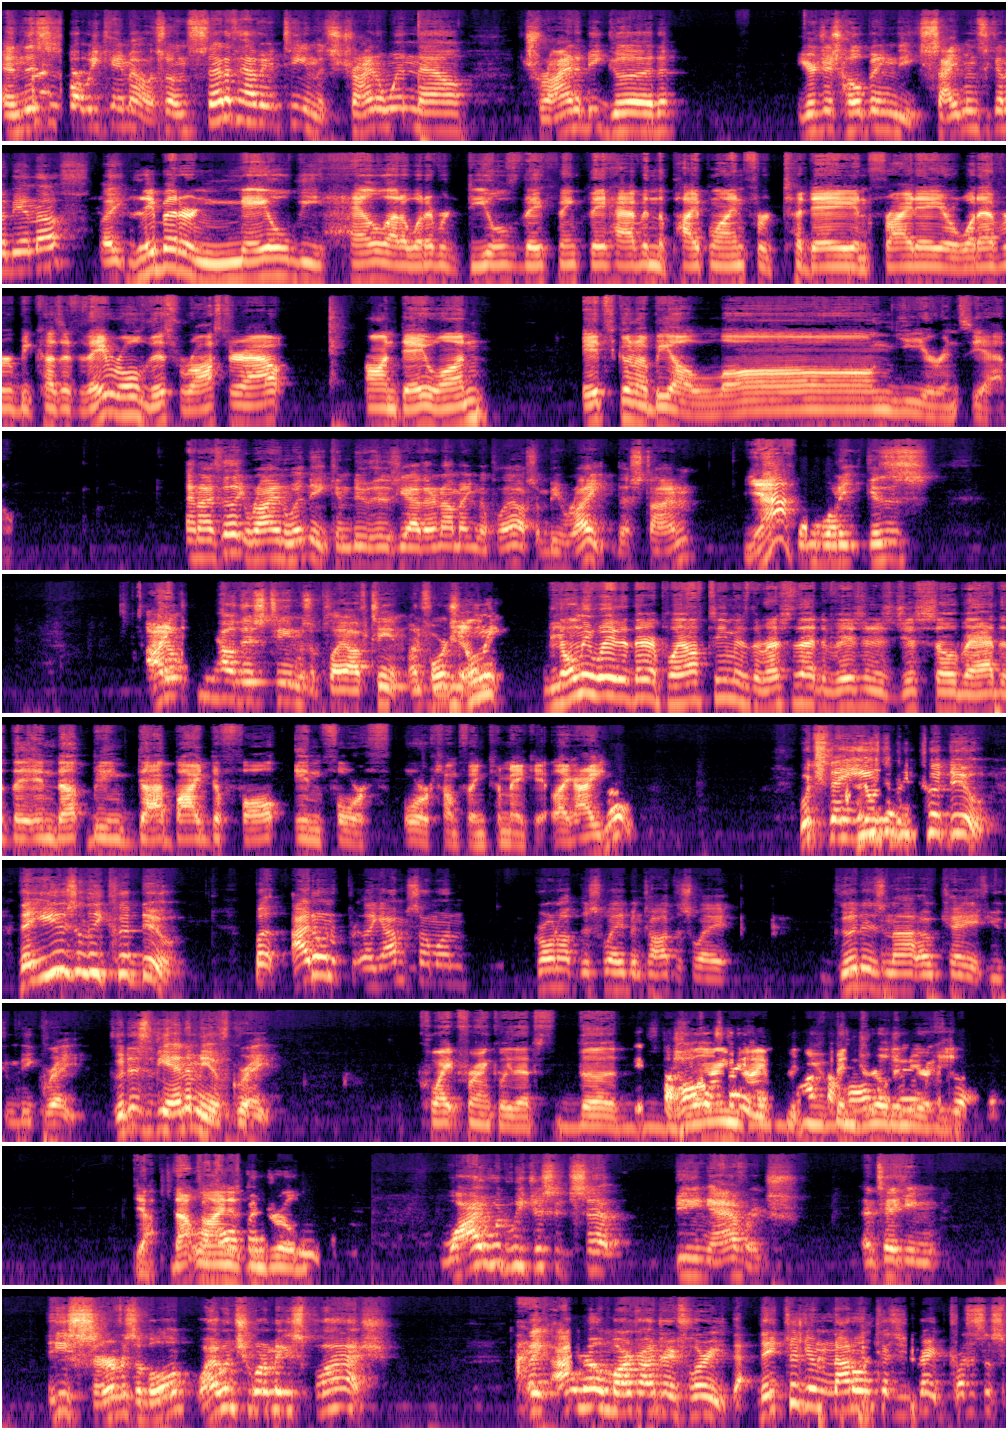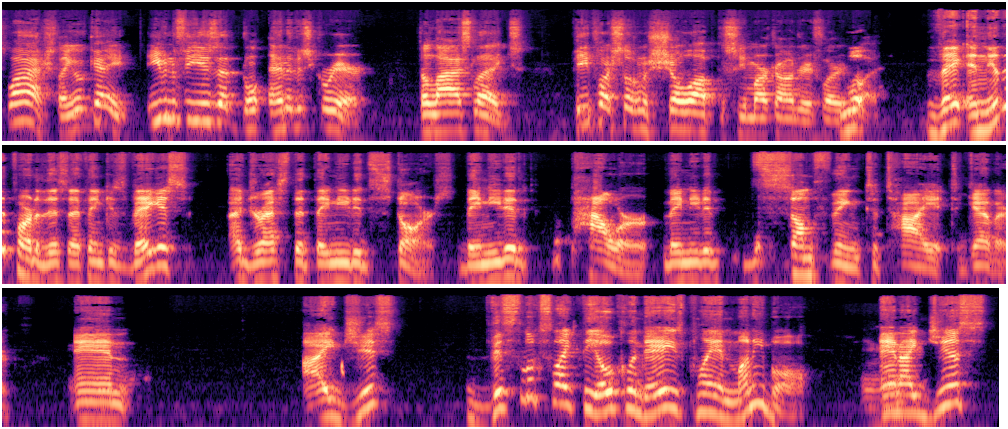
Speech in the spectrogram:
And this is what we came out with. So instead of having a team that's trying to win now, trying to be good, you're just hoping the excitement's going to be enough. Like They better nail the hell out of whatever deals they think they have in the pipeline for today and Friday or whatever. Because if they roll this roster out on day one, it's going to be a long year in Seattle. And I feel like Ryan Whitney can do his yeah, they're not making the playoffs and be right this time. Yeah. What he is I don't see how this team is a playoff team, unfortunately. The only the only way that they're a playoff team is the rest of that division is just so bad that they end up being by default in fourth or something to make it. Like I, No. which they I easily could do. They easily could do. But I don't like I'm someone grown up this way, been taught this way. Good is not okay if you can be great. Good is the enemy of great. quite frankly, that's the, It's the Hall line Fame. I've, that you've the been drilled into your head. good. Yeah, that It's line has been drilled. good. Why would we just accept being average and taking he's serviceable? Why wouldn't you want to make a splash? Like I know Marc Andre Fleury, that- they took him not only because he's great, because it's a splash. Like okay, even if he is at the end of his career, the last legs, people are still going to show up to see Marc Andre Fleury Well, play. Ve- and the other part of this, I think, is Vegas addressed that they needed stars. They needed power. They needed something to tie it together. And I just, this looks like the Oakland A's playing Moneyball. Mm-hmm. And I just,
